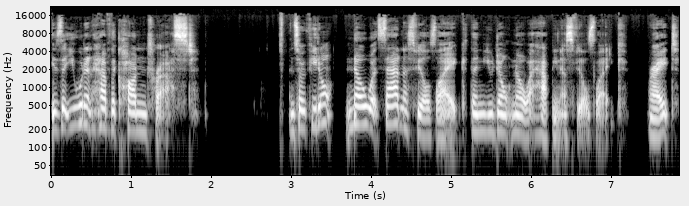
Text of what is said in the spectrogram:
is that you wouldn't have the contrast. And so if you don't know what sadness feels like, then you don't know what happiness feels like, right?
